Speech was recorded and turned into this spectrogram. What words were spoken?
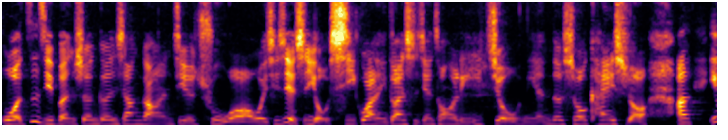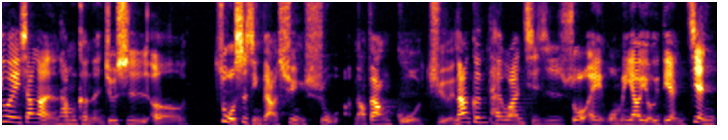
我自己本身跟香港人接触哦，我其实也是有习惯了一段时间，从二零一九年的时候开始哦，啊，因为香港人他们可能就是呃做事情非常迅速，然后非常果决。那跟台湾其实说，哎，我们要有一点见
